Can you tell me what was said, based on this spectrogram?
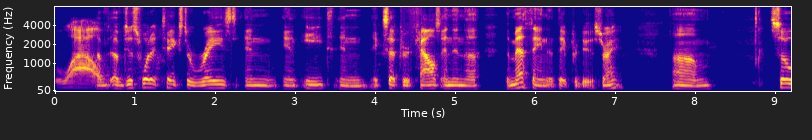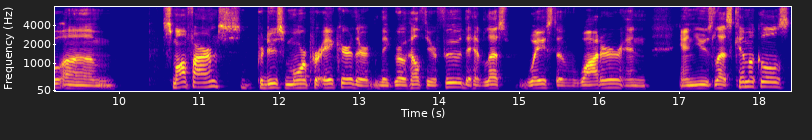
Wow. of, of just what it takes to raise and, and eat and et cetera cows and then the, the methane that they produce, right? Um, so um, small farms produce more per acre. They they grow healthier food. They have less waste of water and and use less chemicals.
